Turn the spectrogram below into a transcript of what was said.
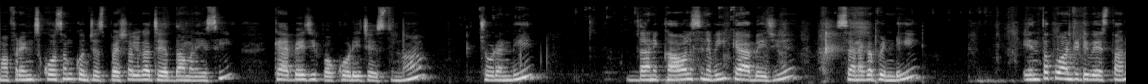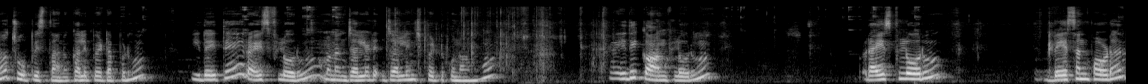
మా ఫ్రెండ్స్ కోసం కొంచెం స్పెషల్గా చేద్దామనేసి క్యాబేజీ పకోడీ చేస్తున్నా. చూడండి దానికి కావలసినవి క్యాబేజీ శనగపిండి. ఎంత క్వాంటిటీ వేస్తానో చూపిస్తాను కలిపేటప్పుడు. ఇదైతే రైస్ ఫ్లోరు. మనం జల్ల జల్లించి పెట్టుకున్నాము. ఇది corn flour. Rice flour besan powder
